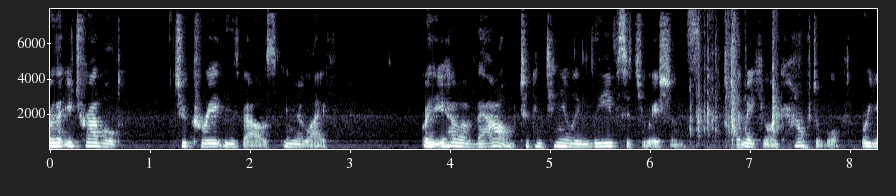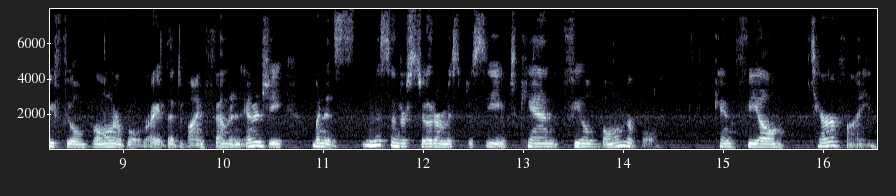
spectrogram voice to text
or that you traveled to create these vows in your life, or that you have a vow to continually leave situations that make you uncomfortable, where you feel vulnerable, right? That divine feminine energy, when it's misunderstood or misperceived, can feel vulnerable, can feel terrifying.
